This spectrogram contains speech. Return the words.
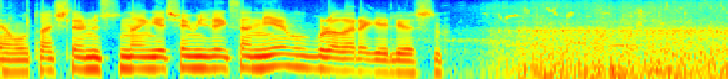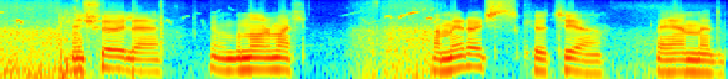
Yani o taşların üstünden geçemeyeceksen niye bu buralara geliyorsun? Ne şöyle. Bu normal. Kamera açısı kötü ya. Beğenmedim.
